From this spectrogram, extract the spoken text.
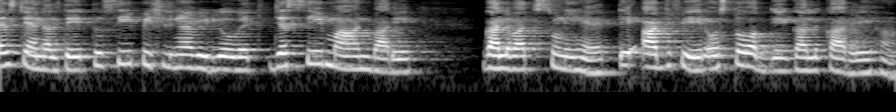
ਇਸ ਚੈਨਲ ਤੇ ਤੁਸੀਂ ਪਿਛਲੀਆਂ ਵੀਡੀਓ ਵਿੱਚ ਜੱਸੀ ਮਾਨ ਬਾਰੇ ਗੱਲਬਾਤ ਸੁਣੀ ਹੈ ਤੇ ਅੱਜ ਫੇਰ ਉਸ ਤੋਂ ਅੱਗੇ ਗੱਲ ਕਰ ਰਹੇ ਹਾਂ।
